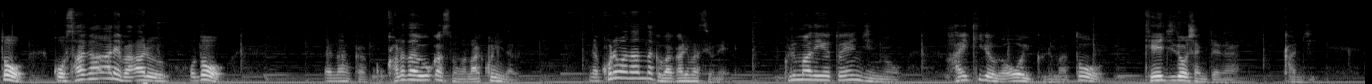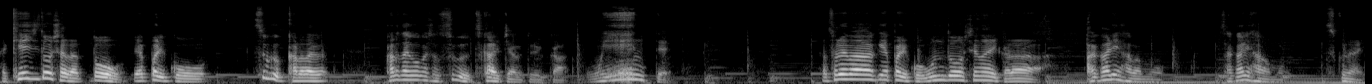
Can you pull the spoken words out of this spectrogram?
とこう差があればあるほどなんかこう体を動かすのが楽になる。これはなんなく分かりますよね。車で言うとエンジンの排気量が多い車と軽自動車みたいな感じ。軽自動車だとやっぱりこうすぐ体体を動かすとすぐ疲れちゃうというかウィーンって。それはやっぱりこう運動してないから上がり幅も下がり幅も少ない。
